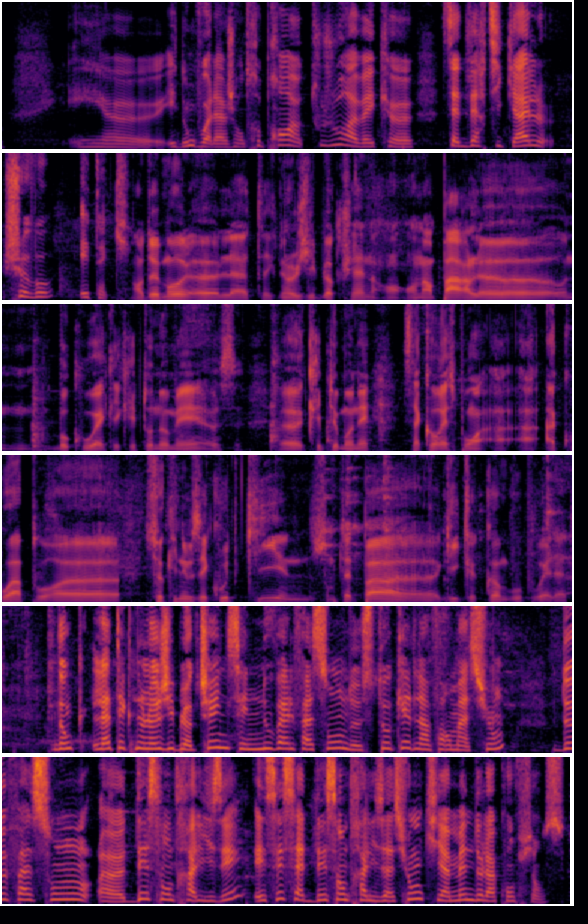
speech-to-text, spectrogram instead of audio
Et, euh, et donc voilà, j'entreprends toujours avec euh, cette verticale chevaux et tech. En deux mots, euh, la technologie blockchain, on, on en parle beaucoup avec les crypto-nommés, crypto-monnaies. Ça correspond à, à- à quoi pour ceux qui nous écoutent, qui ne sont peut-être pas geeks comme vous pouvez l'être? Donc la technologie blockchain, c'est une nouvelle façon de stocker de l'information de façon décentralisée, et c'est cette décentralisation qui amène de la confiance.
